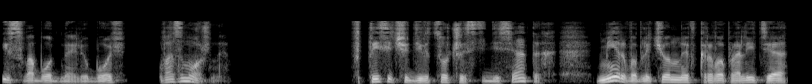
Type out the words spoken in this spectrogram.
и свободная любовь возможны. В 1960-х мир, вовлеченный в кровопролитие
